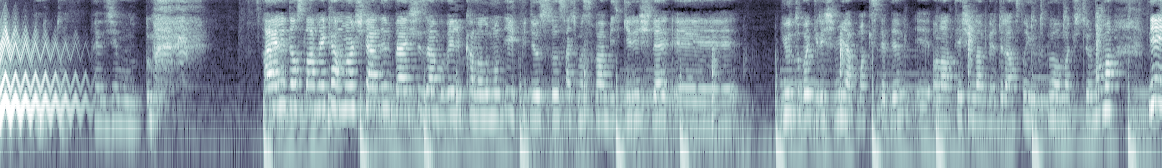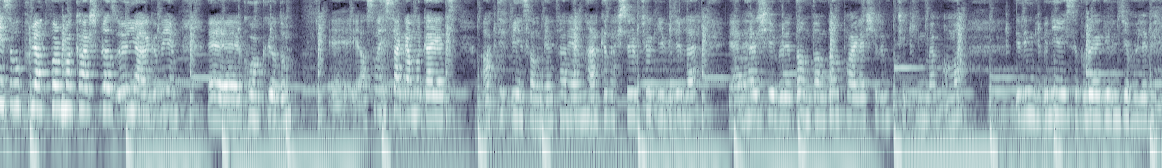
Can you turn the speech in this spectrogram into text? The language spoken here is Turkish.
Ne diyeceğimi unuttum. Hayırlı dostlar mekaныma hoş geldin. Ben Şizen. Bu benim kanalımın ilk videosu. Saçma sapan bir girişle eee, YouTube'a girişimi yapmak istedim. Eee, 16 yaşımdan beridir aslında YouTuber olmak istiyorum ama neyse bu platforma karşı biraz ön yargılıyım. Eee, korkuyordum. Eee, aslında Instagram'da gayet aktif bir insanım. Beni tanıyan arkadaşlarım çok iyi bilirler. Yani her şeyi böyle dan dan dan paylaşırım, çekinmem ama dediğim gibi niyeyse buraya gelince böyle bir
